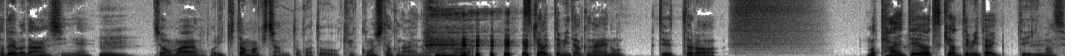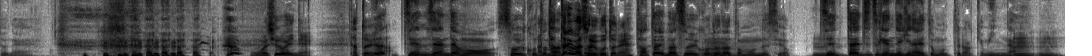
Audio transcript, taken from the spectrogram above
例えば男子にねうん。じゃあお前堀北真希ちゃんとかと結婚したくないのとか 付き合ってみたくないのって言ったらまあ大抵は付き合ってみたいって言いますよね。面白いね。例えば。全然でもそういうことなんだあ例えばそういうことね。例えばそういうことだと思うんですよ、うん。絶対実現できないと思ってるわけみんな、うんうん。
